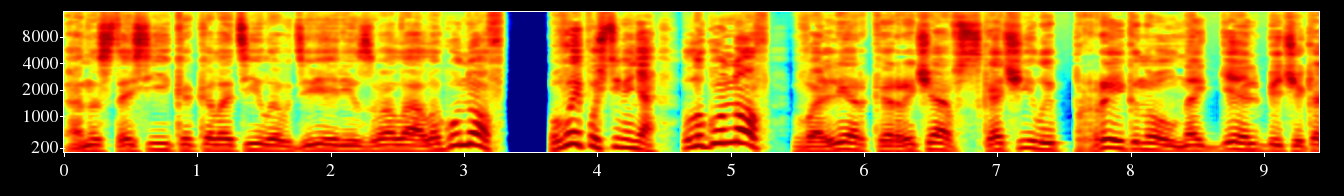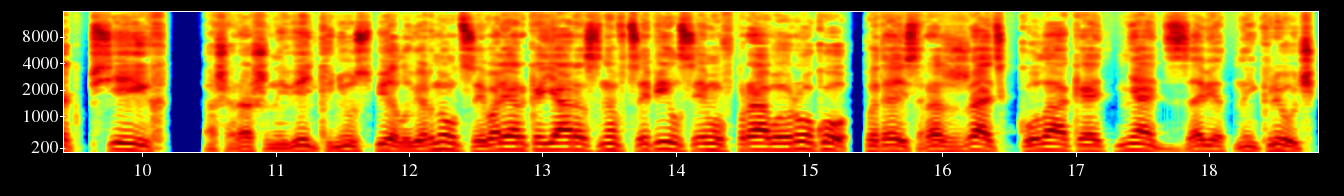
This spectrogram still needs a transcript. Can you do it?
Анастасийка колотила в дверь и звала «Лагунов! Выпусти меня! Лагунов!» Валерка, рыча, вскочил и прыгнул на Гельбича, как псих. Ошарашенный Венька не успел увернуться, и Валерка яростно вцепился ему в правую руку, пытаясь разжать кулак и отнять заветный ключ.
